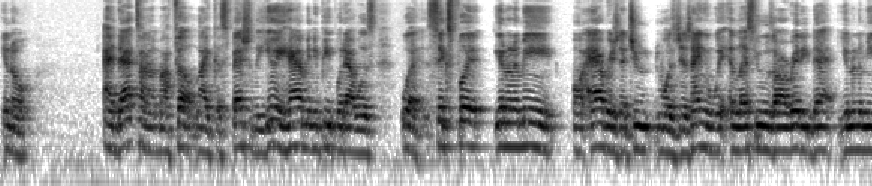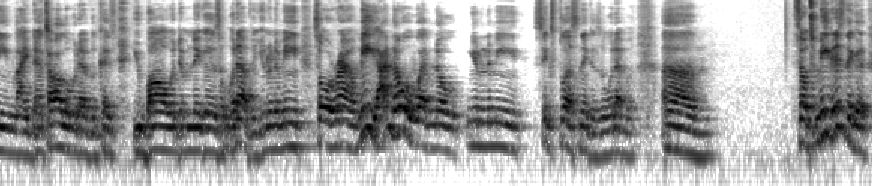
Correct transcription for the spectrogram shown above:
you know, at that time I felt like especially you ain't have many people that was what six foot, you know what I mean, on average that you was just hanging with unless you was already that, you know what I mean, like that tall or whatever, because you ball with them niggas or whatever, you know what I mean? So around me, I know it wasn't no, you know what I mean, six plus niggas or whatever. Um, so to me, this nigga,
